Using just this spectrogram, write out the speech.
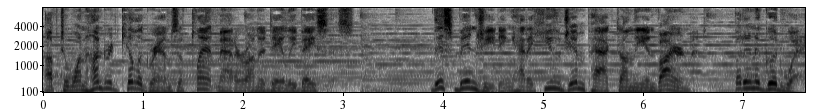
up to 100 kilograms of plant matter on a daily basis. This binge eating had a huge impact on the environment, but in a good way.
